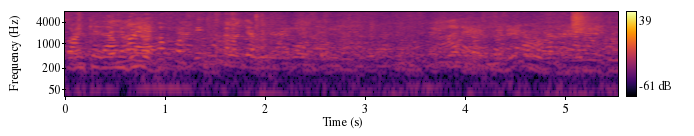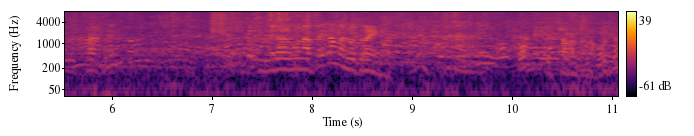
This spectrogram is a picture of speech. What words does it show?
Porque da un día. Si hubiera alguna pega, me lo traigo. Oh, está rota la puerta.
